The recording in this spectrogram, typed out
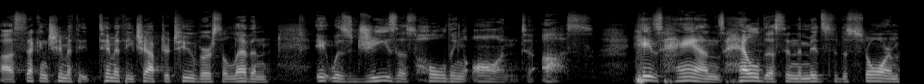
Uh, 2 timothy, timothy chapter 2 verse 11 it was jesus holding on to us his hands held us in the midst of the storm.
